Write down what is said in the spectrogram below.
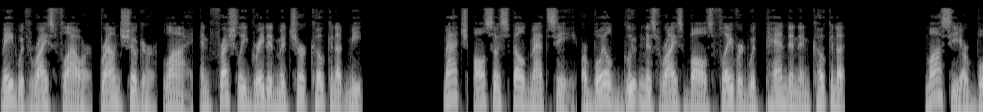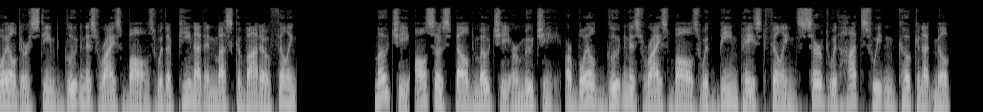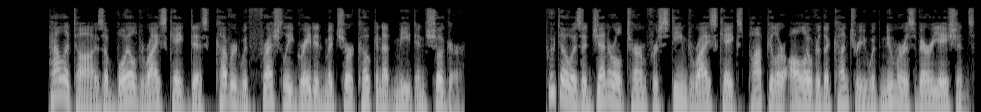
made with rice flour, brown sugar, lye, and freshly grated mature coconut meat Match also spelled matsi are boiled glutinous rice balls flavored with pandan and coconut. Masi are boiled or steamed glutinous rice balls with a peanut and muscovado filling. Mochi also spelled mochi or muchi are boiled glutinous rice balls with bean paste fillings served with hot sweetened coconut milk. Palata is a boiled rice cake disc covered with freshly grated mature coconut meat and sugar. Puto is a general term for steamed rice cakes popular all over the country with numerous variations.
